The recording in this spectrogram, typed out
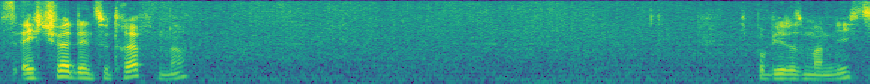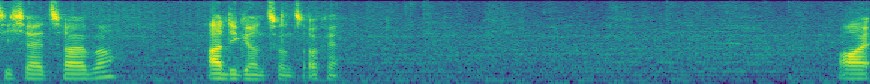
Ist echt schwer, den zu treffen, ne? Ich probiere das mal nicht, sicherheitshalber. Ah, die gehören zu uns, okay. Hi.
